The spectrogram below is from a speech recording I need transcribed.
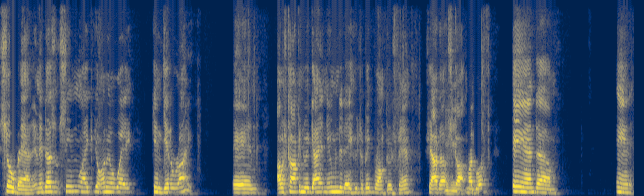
so bad, and it doesn't seem like John Elway can get it right. And I was talking to a guy at Newman today who's a big Broncos fan. Shout out mm-hmm. Scott Mudliff, and um, and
